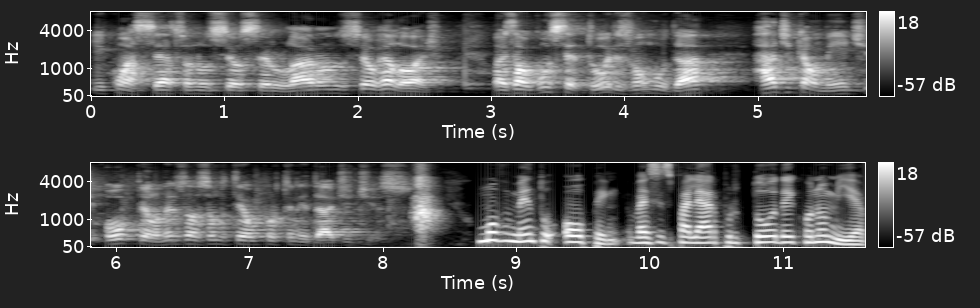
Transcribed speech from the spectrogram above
e com acesso no seu celular ou no seu relógio. Mas alguns setores vão mudar radicalmente, ou pelo menos nós vamos ter a oportunidade disso. O movimento Open vai se espalhar por toda a economia.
